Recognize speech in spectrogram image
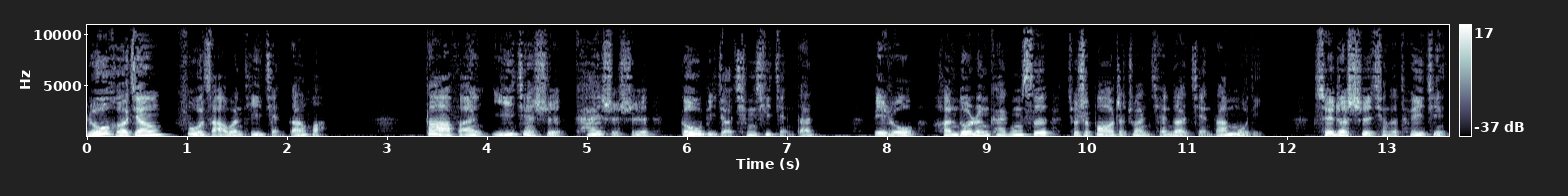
如何将复杂问题简单化？大凡一件事开始时都比较清晰简单，比如很多人开公司就是抱着赚钱的简单目的，随着事情的推进，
